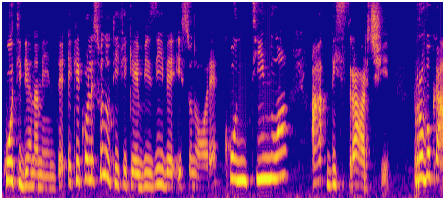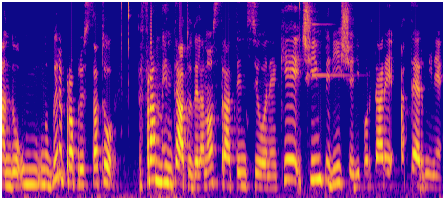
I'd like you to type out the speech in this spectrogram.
quotidianamente e che con le sue notifiche visive e sonore continua a distrarci, provocando un, un vero e proprio stato frammentato della nostra attenzione che ci impedisce di portare a termine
